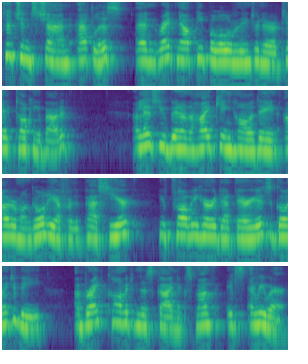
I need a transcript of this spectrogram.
Tsuchinshan Atlas, and right now people all over the internet are talking about it. Unless you've been on a hiking holiday in outer Mongolia for the past year, you've probably heard that there is going to be a bright comet in the sky next month. It's everywhere.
